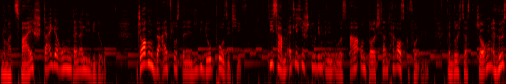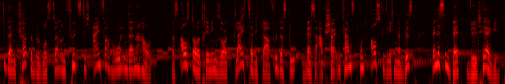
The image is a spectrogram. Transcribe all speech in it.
Nummer 2 Steigerung deiner Libido. Joggen beeinflusst deine Libido positiv. Dies haben etliche Studien in den USA und Deutschland herausgefunden. Denn durch das Joggen erhöhst du dein Körperbewusstsein und fühlst dich einfach wohl in deiner Haut. Das Ausdauertraining sorgt gleichzeitig dafür, dass du besser abschalten kannst und ausgeglichener bist, wenn es im Bett wild hergeht.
